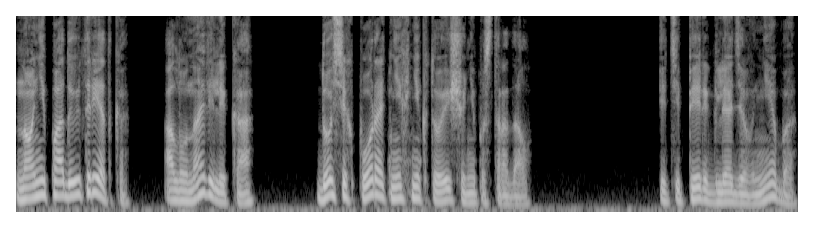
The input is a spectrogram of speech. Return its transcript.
но они падают редко, а Луна велика. До сих пор от них никто еще не пострадал. И теперь, глядя в небо,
